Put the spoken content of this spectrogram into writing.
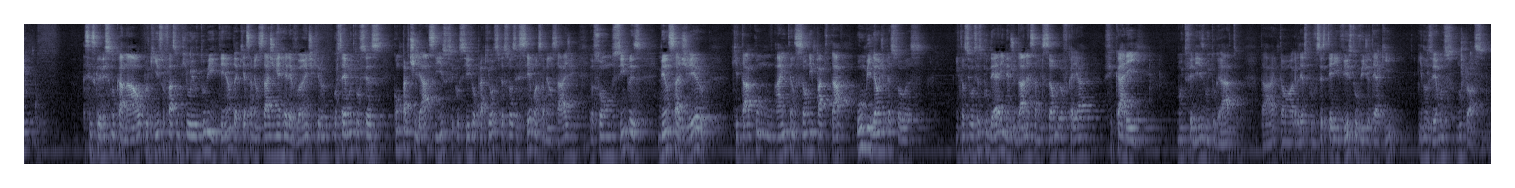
se inscrevesse no canal, porque isso faz com que o YouTube entenda que essa mensagem é relevante, que eu gostaria muito que vocês compartilhassem isso, se possível, para que outras pessoas recebam essa mensagem. Eu sou um simples mensageiro que está com a intenção de impactar um milhão de pessoas. Então, se vocês puderem me ajudar nessa missão, eu ficaria, ficarei muito feliz, muito grato. Tá? Então, eu agradeço por vocês terem visto o vídeo até aqui e nos vemos no próximo.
